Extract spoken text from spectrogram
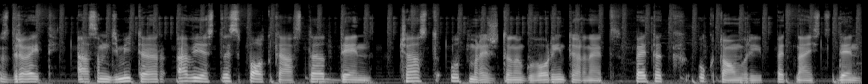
Здравейте, аз съм Димитър, а вие сте с подкаста ДЕН, част от мрежата на Говори Интернет. Петък, октомври, 15 ден.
